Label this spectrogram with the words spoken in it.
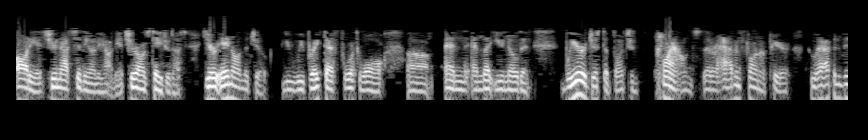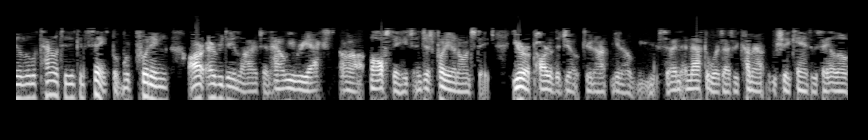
audience, you're not sitting on the audience. You're on stage with us. You're in on the joke. You we break that fourth wall uh, and and let you know that we're just a bunch of clowns that are having fun up here who happen to be a little talented and can sing, but we're putting our everyday lives and how we react uh, off stage and just putting it on stage. You're a part of the joke. You're not, you know. So, and, and afterwards, as we come out, we shake hands, we say hello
